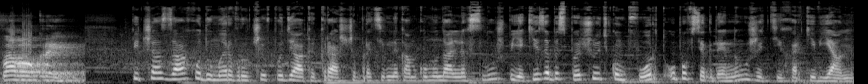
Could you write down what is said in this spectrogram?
Слава Україні! Під час заходу мер вручив подяки кращим працівникам комунальних служб, які забезпечують комфорт у повсякденному житті харків'ян.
